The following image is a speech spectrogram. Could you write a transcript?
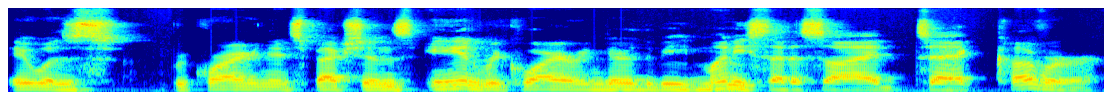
It was requiring the inspections and requiring there to be money set aside to cover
